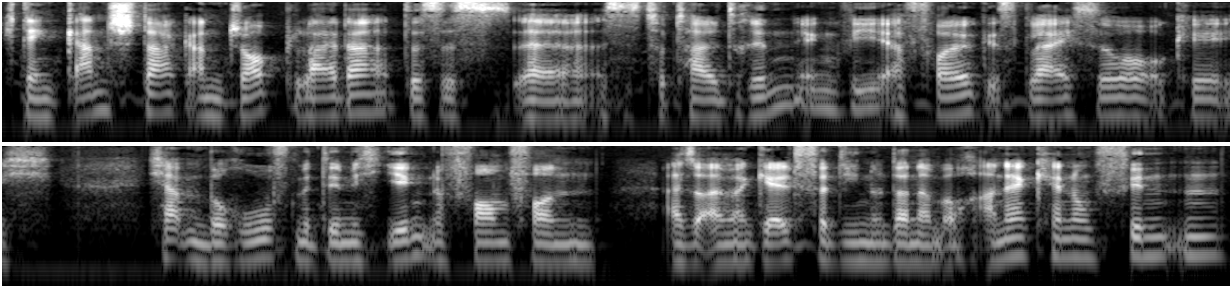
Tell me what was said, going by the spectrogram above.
Ich denke ganz stark an Job, leider. Das ist, äh, es ist total drin irgendwie. Erfolg ist gleich so, okay, ich, ich habe einen Beruf, mit dem ich irgendeine Form von, also einmal Geld verdienen und dann aber auch Anerkennung finden.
